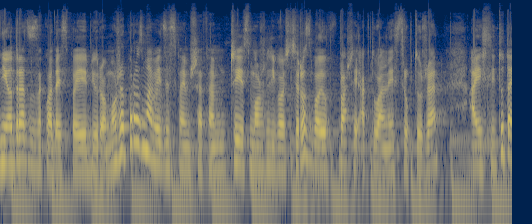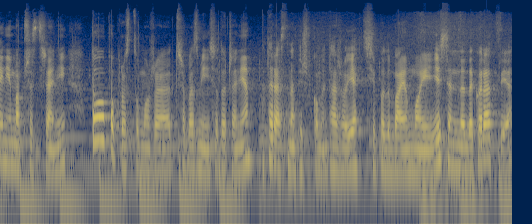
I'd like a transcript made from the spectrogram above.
Nie od razu zakładaj swoje biuro. Może porozmawiać ze swoim szefem, czy jest możliwość rozwoju w waszej aktualnej strukturze. A jeśli tutaj nie ma przestrzeni, to po prostu może trzeba zmienić otoczenie. A teraz napisz w komentarzu, jak Ci się podobają moje jesienne dekoracje.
